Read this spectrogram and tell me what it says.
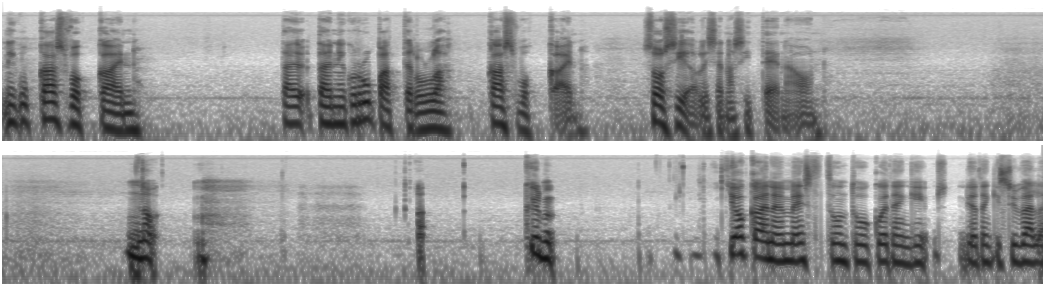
niin kuin kasvokkain tai, tai niin kuin rupattelulla kasvokkain sosiaalisena siteenä on? No kyllä jokainen meistä tuntuu kuitenkin jotenkin syvällä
